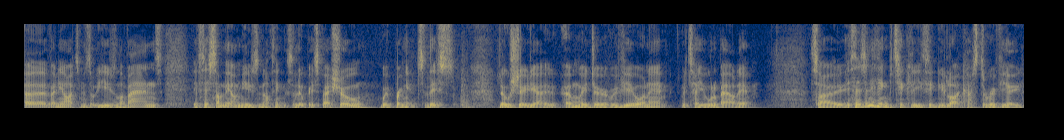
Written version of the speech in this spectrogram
of any items that we use on the vans. If there's something I'm using I think it's a little bit special, we'll bring it to this little studio and we'll do a review on it. We'll tell you all about it. So if there's anything particular you think you'd like us to review,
